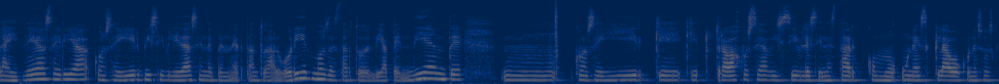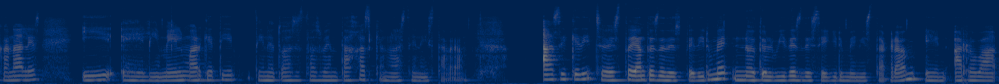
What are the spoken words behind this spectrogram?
la idea sería conseguir visibilidad sin depender tanto de algoritmos, de estar todo el día pendiente, mm, conseguir que, que, tu trabajo sea visible sin estar como un esclavo con esos canales y el email marketing tiene todas estas ventajas que no las tiene Instagram. Así que dicho esto, y antes de despedirme, no te olvides de seguirme en Instagram en arroba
